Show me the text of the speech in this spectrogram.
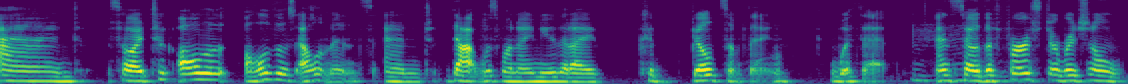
And so I took all of, all of those elements, and that was when I knew that I could build something with it. Mm-hmm. And so the mm-hmm. first original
